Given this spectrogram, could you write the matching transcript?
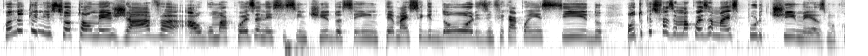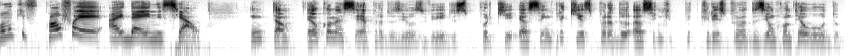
Quando tu iniciou, tu almejava alguma coisa nesse sentido, assim, ter mais seguidores, em ficar conhecido? Ou tu quis fazer uma coisa mais por ti mesmo? Como que, qual foi a ideia inicial? Então, eu comecei a produzir os vídeos porque eu sempre quis, produ eu sempre quis produzir um conteúdo.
